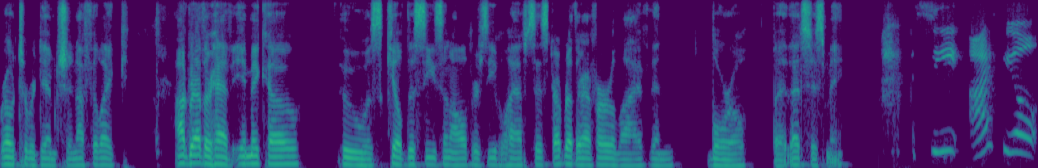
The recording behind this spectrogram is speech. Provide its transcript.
road to redemption. I feel like I'd rather have Emiko, who was killed this season, Oliver's evil half sister. I'd rather have her alive than Laurel. But that's just me. See, I feel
